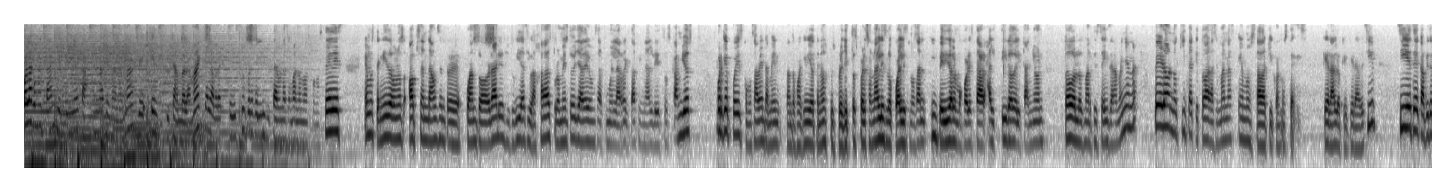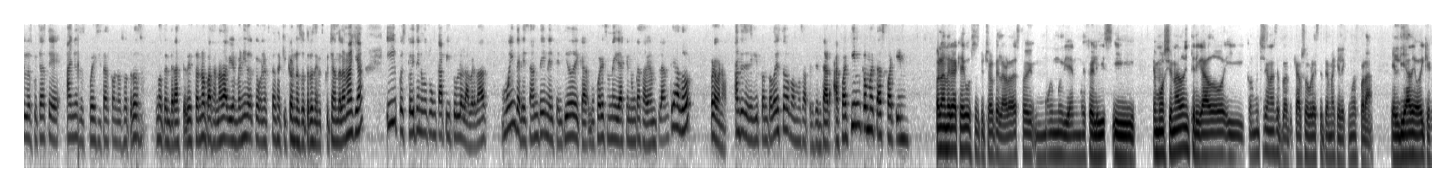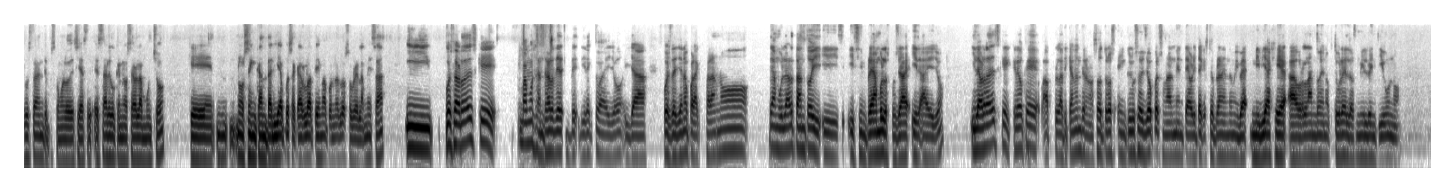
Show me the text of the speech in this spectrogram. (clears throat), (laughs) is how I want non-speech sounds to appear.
Hola, ¿cómo están? Bienvenidos a una semana más de Escuchando la Magia. La verdad que estoy súper feliz de estar una semana más con ustedes. Hemos tenido unos ups and downs entre cuanto a horarios y subidas y bajadas. Prometo ya debemos estar como en la recta final de estos cambios. Porque pues, como saben, también tanto Joaquín y yo tenemos pues proyectos personales, lo cual nos han impedido a lo mejor estar al tiro del cañón todos los martes 6 de la mañana. Pero no quita que todas las semanas hemos estado aquí con ustedes, que era lo que quería decir. Si este capítulo lo escuchaste años después y estás con nosotros, no te enteraste de esto, no pasa nada, bienvenido, qué bueno que estás aquí con nosotros en Escuchando la Magia. Y pues que hoy tenemos un capítulo, la verdad, muy interesante en el sentido de que a lo mejor es una idea que nunca se habían planteado. Pero bueno, antes de seguir con todo esto, vamos a presentar a Joaquín. ¿Cómo estás, Joaquín? Hola, Andrea, qué gusto escucharte. La verdad estoy muy, muy bien, muy feliz y emocionado, intrigado y con muchas ganas de platicar sobre este tema que elegimos para el día de hoy, que justamente, pues como lo decías, es algo que no se habla mucho, que nos encantaría pues sacarlo a tema, ponerlo sobre la mesa. Y pues la verdad es que vamos a entrar directo a ello y ya pues de lleno para, para no deambular tanto y, y, sin preámbulos pues ya ir a ello. Y la verdad es que creo que platicando entre nosotros e incluso yo personalmente ahorita que estoy planeando mi, mi viaje a Orlando en octubre del 2021,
